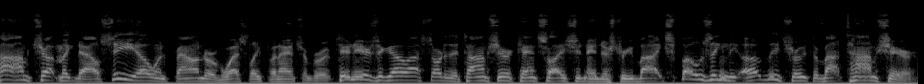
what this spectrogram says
Hi, I'm Chuck McDowell, CEO and founder of Wesley Financial Group. Ten years ago, I started the timeshare cancellation industry by exposing the ugly truth about timeshare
